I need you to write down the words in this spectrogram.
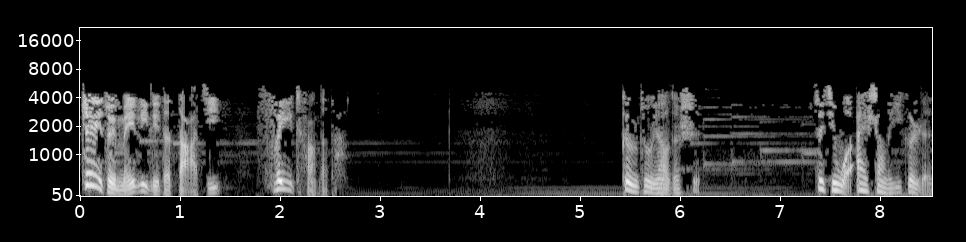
这对梅丽丽的打击非常的大。更重要的是。最近我爱上了一个人，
